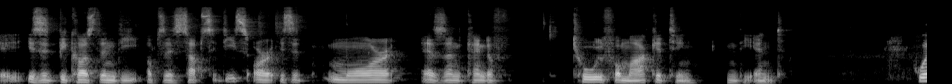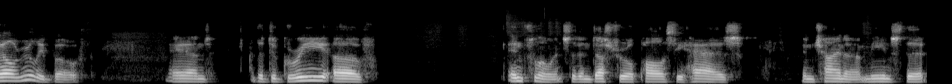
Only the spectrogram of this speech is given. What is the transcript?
is it because then the of the subsidies, or is it more as a kind of tool for marketing in the end? Well, really both. And the degree of influence that industrial policy has in China means that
